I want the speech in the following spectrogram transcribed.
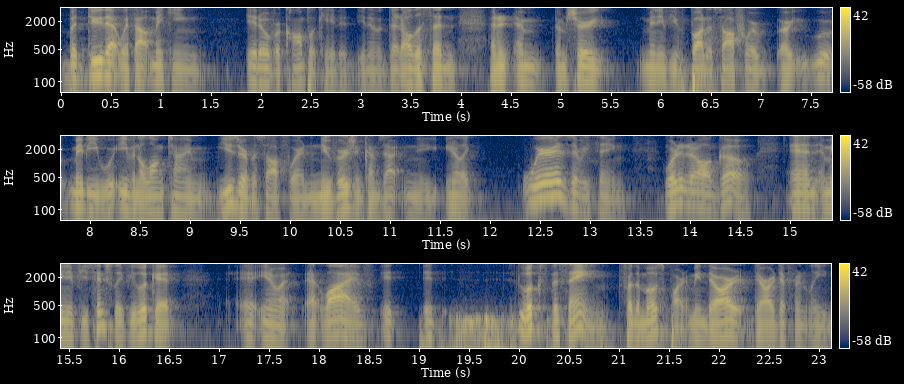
but do that without making it overcomplicated. You know, that all of a sudden, and I'm I'm sure many of you have bought a software, or maybe you were even a long time user of a software, and a new version comes out, and you, you're like, where is everything? Where did it all go? And I mean, if you essentially, if you look at uh, you know at, at live it it looks the same for the most part i mean there are there are definitely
